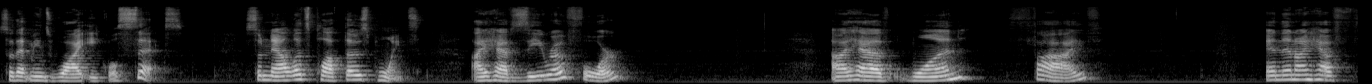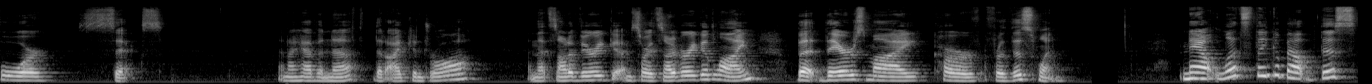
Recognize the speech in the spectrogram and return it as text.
So that means y equals 6. So now let's plot those points. I have 0, 4, I have 1, 5, and then I have 4, 6. And I have enough that I can draw, and that's not a very good, I'm sorry, it's not a very good line, but there's my curve for this one. Now, let's think about this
